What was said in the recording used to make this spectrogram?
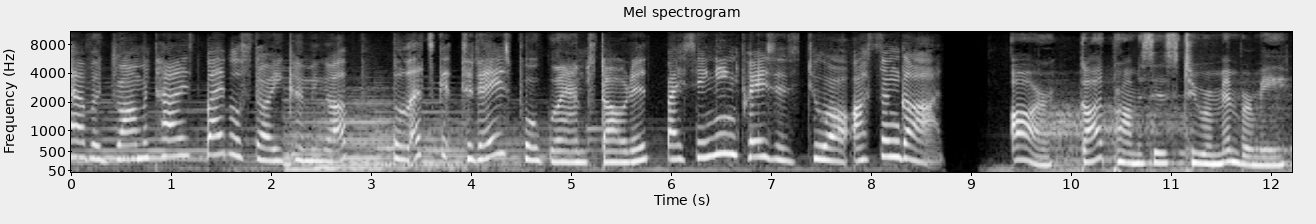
have a dramatized Bible story coming up, but let's get today's program started by singing praises to our awesome God. R. God promises to remember me.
